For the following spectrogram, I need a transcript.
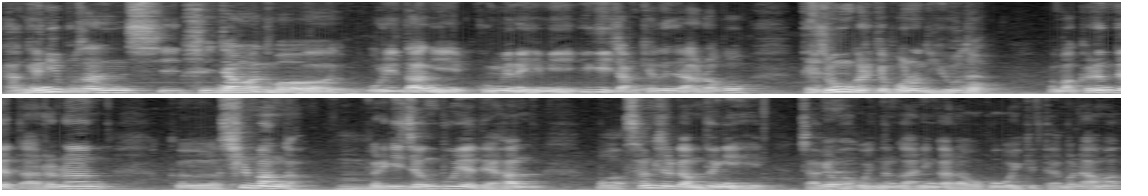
당연히 부산시 시장은 뭐- 어, 우리 당이 국민의힘이 이기지 않겠느냐라고 대중은 그렇게 보는 이유도 네. 아마 그런 데 따르는 그 실망감 음. 그리고 이 정부에 대한 뭐 상실감 등이 작용하고 있는 거 아닌가라고 보고 있기 때문에 아마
